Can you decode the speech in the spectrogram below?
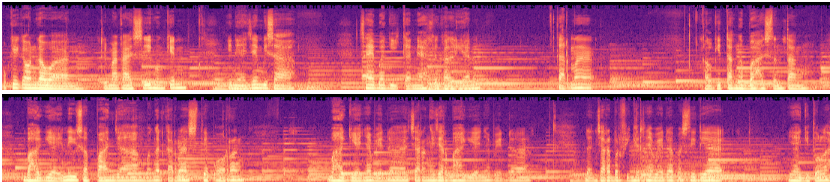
Oke kawan-kawan, terima kasih. Mungkin ini aja yang bisa saya bagikan ya ke kalian karena kalau kita ngebahas tentang bahagia ini bisa panjang banget karena setiap orang bahagianya beda, cara ngejar bahagianya beda dan cara berpikirnya beda pasti dia ya gitulah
